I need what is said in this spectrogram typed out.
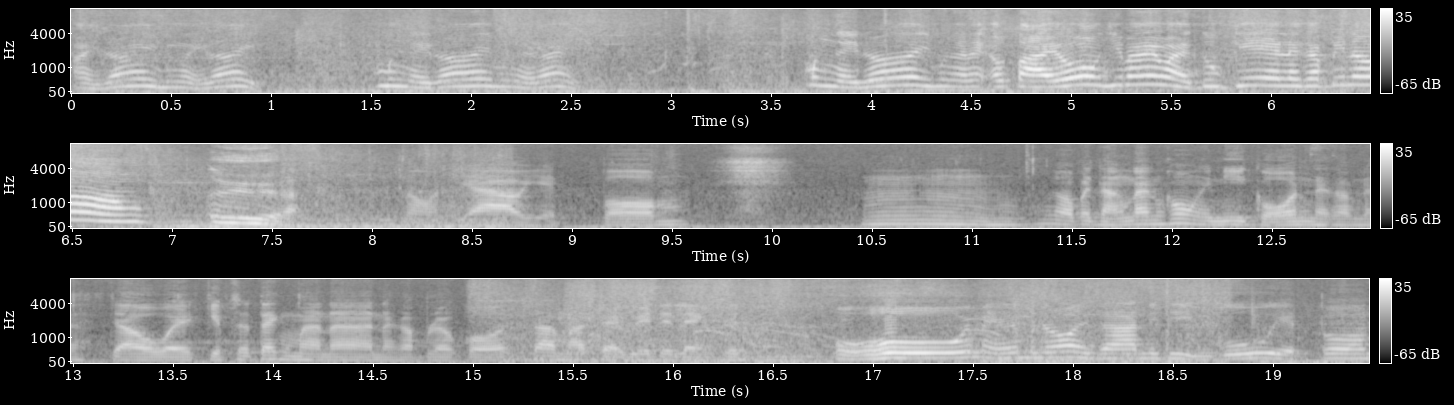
ไอ้ไรมึงไงไรมึงไงไรมึงไงไรมึงไงเลยมึงไงเอาตายโอ้งใช่ไหมไหวตูเกเลยครับพี่น้องเออนอนยาวเหยียดปอมอืม เราไปทางด้านข้องไอ้นี่ก่อนนะครับนะจะเอาไว้เก็บสแต็กมานานะครับแล้วก็สามารถแต่เวทได้แรงขึ้น โอ้โหแม่มันร้อยการในทีมกูเหยียดปอม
